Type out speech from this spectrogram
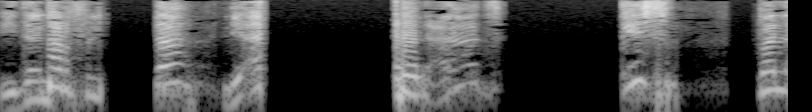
إذا حرف لأن العاد اسم بل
